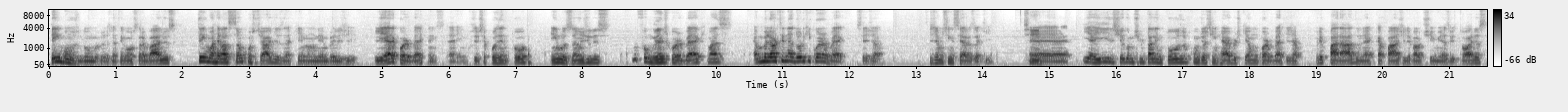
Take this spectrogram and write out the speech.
tem bons números, né? Tem bons trabalhos. Tem uma relação com os Chargers, né? Quem não lembra, ele, ele era quarterback, né? É, inclusive se aposentou em Los Angeles não foi um grande quarterback, mas é o melhor treinador que quarterback, seja, sejamos sinceros aqui. É, e aí ele chega no time talentoso com o Justin Herbert, que é um quarterback já preparado, né, capaz de levar o time às vitórias.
